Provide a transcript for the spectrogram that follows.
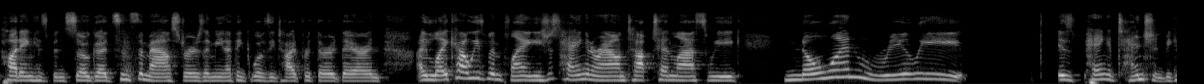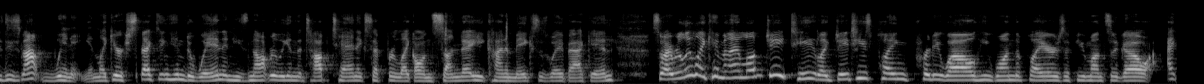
putting has been so good since the Masters. I mean, I think what was he tied for third there, and I like how he's been playing. He's just hanging around top ten last week. No one really is paying attention because he's not winning and like you're expecting him to win and he's not really in the top 10 except for like on Sunday he kind of makes his way back in. So I really like him and I love JT. Like JT's playing pretty well. He won the players a few months ago. I,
